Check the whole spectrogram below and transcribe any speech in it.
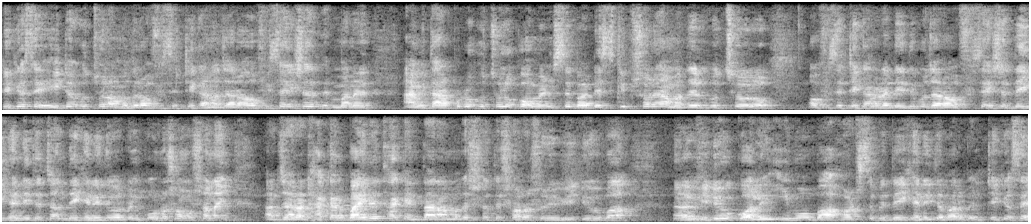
ঠিক আছে? এইটা হচ্ছে আমাদের অফিসের ঠিকানা। যারা অফিসে এসে মানে আমি তারপরে হচ্ছে হলো কমেন্টসে বা ডিসক্রিপশনে আমাদের হচ্ছে হলো অফিসের ঠিকানাটা দিয়ে দিব। যারা অফিসে এসে দেখে নিতে চান, দেখে নিতে পারবেন, কোনো সমস্যা নাই। আর যারা ঢাকার বাইরে থাকেন, তারা আমাদের সাথে সরাসরি ভিডিও বা ভিডিও কলে ইমো বা হোয়াটসঅ্যাপে দেখে নিতে পারবেন, ঠিক আছে?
